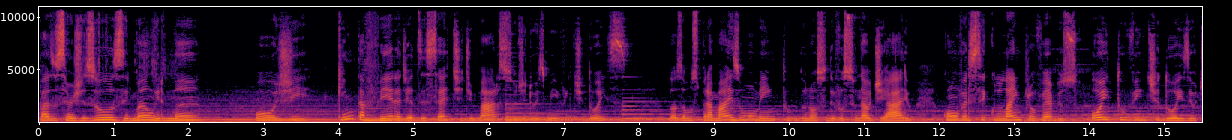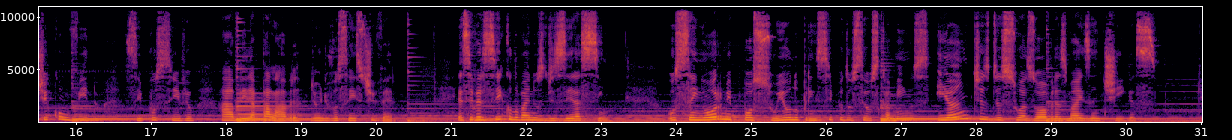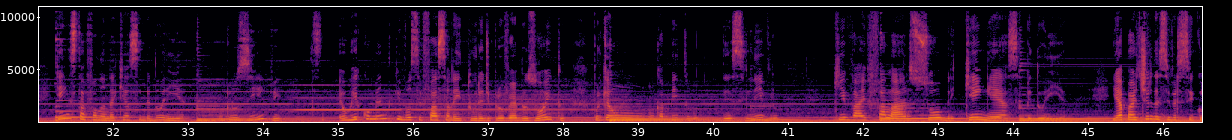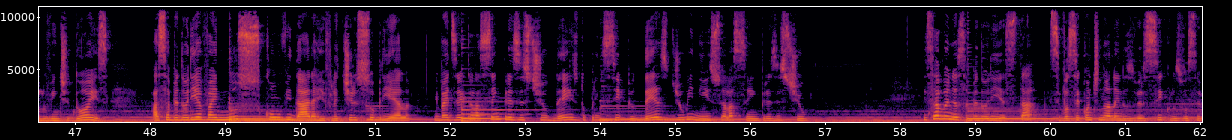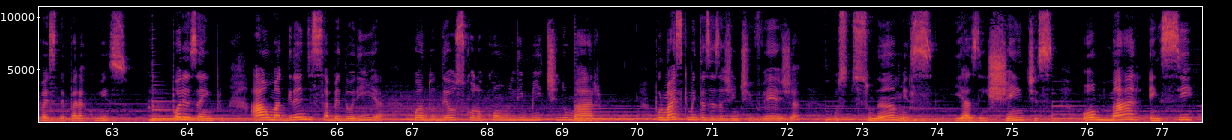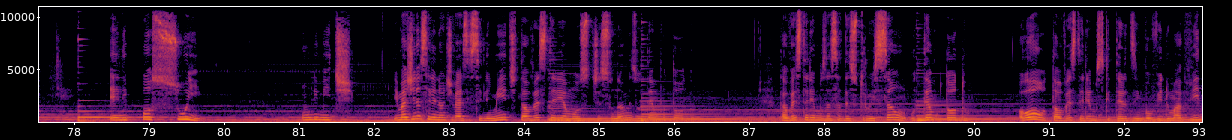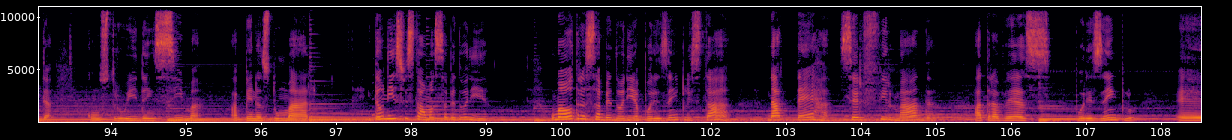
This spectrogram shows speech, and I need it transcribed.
paz do Senhor Jesus, irmão, irmã. Hoje, quinta-feira, dia 17 de março de 2022, nós vamos para mais um momento do nosso devocional diário com o versículo lá em Provérbios 8, 22. Eu te convido, se possível, a abrir a palavra de onde você estiver. Esse versículo vai nos dizer assim: o Senhor me possuiu no princípio dos seus caminhos e antes de suas obras mais antigas. Quem está falando aqui é a sabedoria. Inclusive, eu recomendo que você faça a leitura de Provérbios 8, porque é um, um capítulo desse livro que vai falar sobre quem é a sabedoria. E a partir desse versículo 22, a sabedoria vai nos convidar a refletir sobre ela e vai dizer que ela sempre existiu desde o princípio, desde o início, ela sempre existiu. E sabe onde a sabedoria está? Se você continuar lendo os versículos, você vai se deparar com isso. Por exemplo, há uma grande sabedoria quando Deus colocou um limite no mar. Por mais que muitas vezes a gente veja os tsunamis e as enchentes, o mar em si, ele possui um limite. Imagina se ele não tivesse esse limite, talvez teríamos tsunamis o tempo todo. Talvez teríamos essa destruição o tempo todo. Ou talvez teríamos que ter desenvolvido uma vida construída em cima apenas do mar. Então nisso está uma sabedoria. Uma outra sabedoria, por exemplo, está na terra ser firmada através, por exemplo, é,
